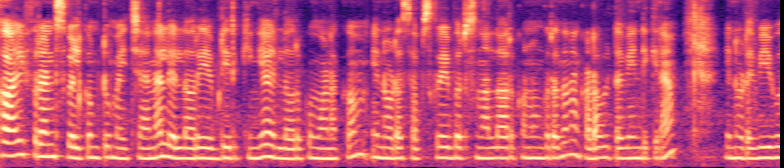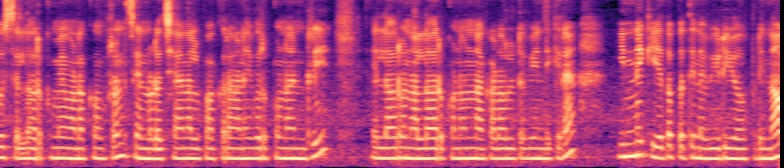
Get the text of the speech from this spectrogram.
Hi friends welcome to my channel எல்லோரும் எப்படி இருக்கீங்க? எல்லோருக்கும் வணக்கம். என்னோட சப்ஸ்கிரைபர்ஸ் நல்லா இருக்கணுங்கிறத நான் கடவுள்கிட்ட வேண்டிக்கிறேன். என்னோட வியூவர்ஸ் எல்லாருக்குமே வணக்கம் ஃப்ரெண்ட்ஸ் என்னோட சேனல் பார்க்குற அனைவருக்கும் நன்றி. எல்லோரும் நல்லா இருக்கணும்னு நான் கடவுள்கிட்ட வேண்டிக்கிறேன். இன்றைக்கி எதை பற்றின வீடியோ அப்படின்னா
